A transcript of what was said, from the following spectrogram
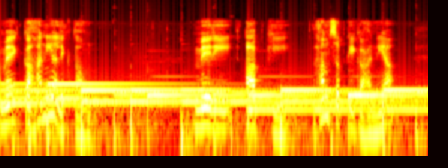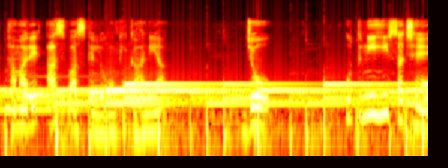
मैं कहानियाँ लिखता हूँ। मेरी, आपकी, हम सब की कहानियाँ, हमारे आसपास के लोगों की कहानियाँ, जो उतनी ही सच हैं,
